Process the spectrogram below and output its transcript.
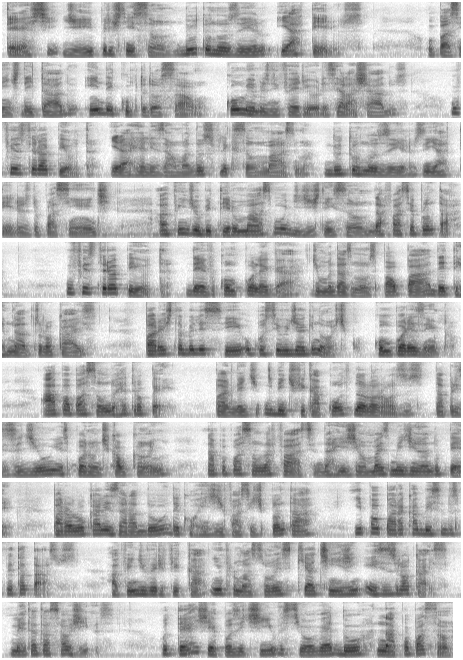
Teste de hiperextensão do tornozelo e artelhos. O paciente deitado em decúbito dorsal, com membros inferiores relaxados, o fisioterapeuta irá realizar uma dorsiflexão máxima do tornozelos e artelhos do paciente, a fim de obter o máximo de distensão da face plantar. O fisioterapeuta deve, com o polegar de uma das mãos, palpar determinados locais para estabelecer o possível diagnóstico, como por exemplo, a palpação do retropé para identificar pontos dolorosos da presença de um esporão de calcânio na palpação da face da região mais mediana do pé, para localizar a dor decorrente de fascite plantar e palpar a cabeça dos metatarsos, a fim de verificar inflamações que atingem esses locais, metatarsalgias. O teste é positivo se houver dor na palpação.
